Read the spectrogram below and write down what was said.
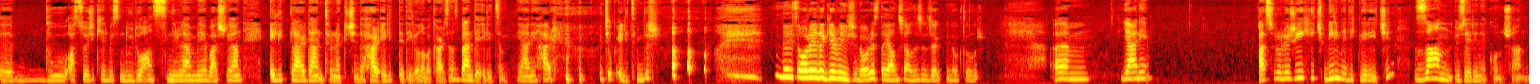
e, bu astroloji kelimesini duyduğu an sinirlenmeye başlayan elitlerden tırnak içinde her elit de değil ona bakarsanız ben de elitim. Yani her çok elitimdir. Neyse oraya da girmeyin şimdi orası da yanlış anlaşılacak bir nokta olur. Yani astrolojiyi hiç bilmedikleri için zan üzerine konuşan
